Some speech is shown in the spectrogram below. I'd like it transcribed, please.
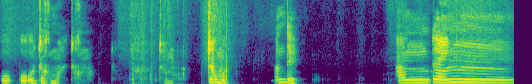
어, 어, 잠깐만, 잠깐만, 잠깐만, 잠깐만, 안 돼, 안 돼,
